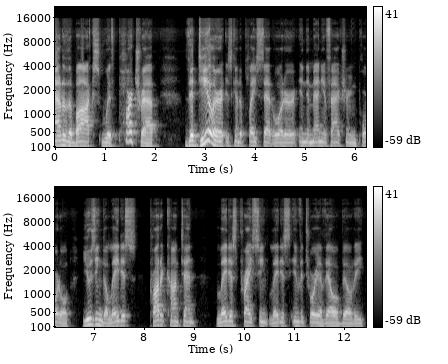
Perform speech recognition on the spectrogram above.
out of the box with PartTrap, the dealer is going to place that order in the manufacturing portal using the latest product content, latest pricing, latest inventory availability.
